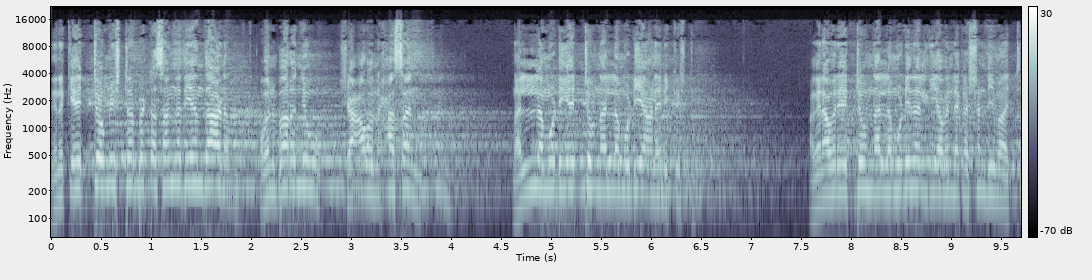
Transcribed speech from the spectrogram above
നിനക്ക് ഏറ്റവും ഇഷ്ടപ്പെട്ട സംഗതി എന്താണ്? അവൻ പറഞ്ഞു ഷാറുൻ ഹസൻ. നല്ല മുടി ഏറ്റവും നല്ല മുടിയാണ് എനിക്കിഷ്ടം. അങ്ങനെ അവൻ ഏറ്റവും നല്ല മുടി നൽകി അവന്റെ കഷണ്ടി മാറ്റി.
